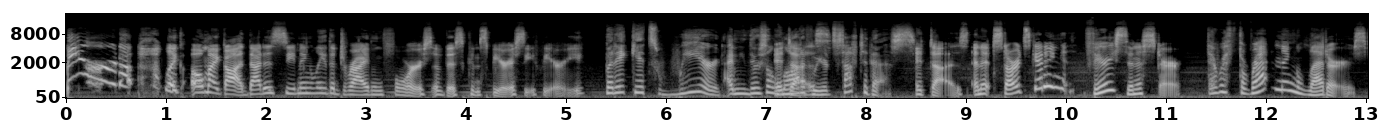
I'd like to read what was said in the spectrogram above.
beard. Like, oh my God, that is seemingly the driving force of this conspiracy theory. But it gets weird. I mean, there's a It lot of weird stuff to this. It does. And it starts getting very sinister. There were threatening letters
